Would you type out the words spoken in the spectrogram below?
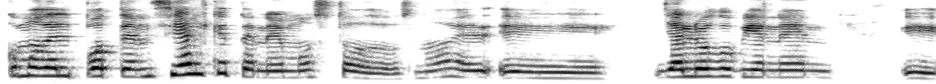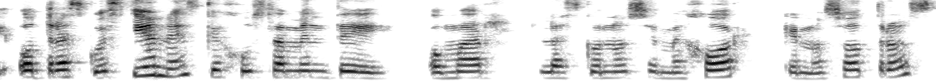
como del potencial que tenemos todos, ¿no? Eh, eh, ya luego vienen eh, otras cuestiones que justamente Omar las conoce mejor que nosotros,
